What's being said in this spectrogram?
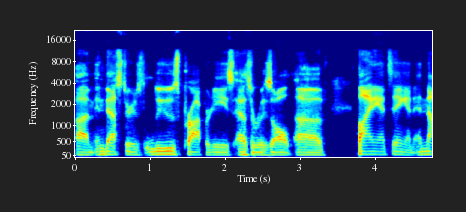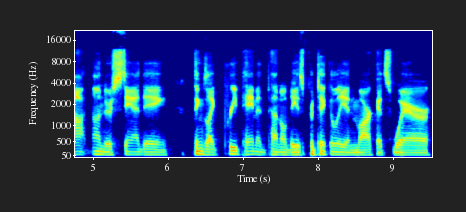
um, investors lose properties as a result of financing and, and not understanding things like prepayment penalties, particularly in markets where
